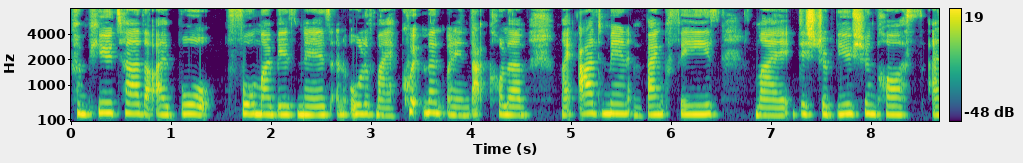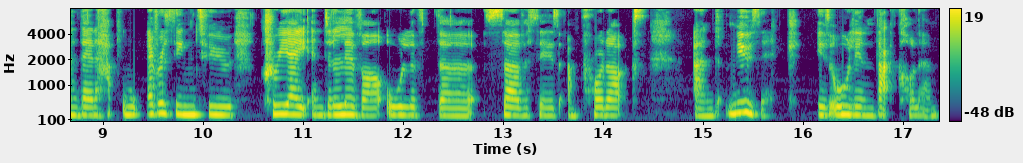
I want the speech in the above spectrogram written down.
computer that I bought for my business and all of my equipment went in that column, my admin and bank fees, my distribution costs, and then everything to create and deliver all of the services and products and music is all in that column.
